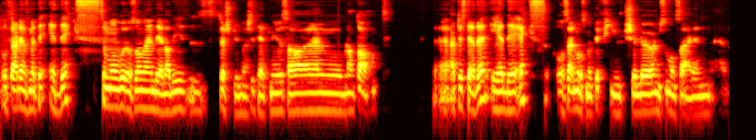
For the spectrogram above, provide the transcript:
Og så er det en som heter edX, som, hvor også en del av de største universitetene i USA eh, bl.a. Eh, er til stede. EDX. Og så er det noe som heter FutureLearn, som også er en, en,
